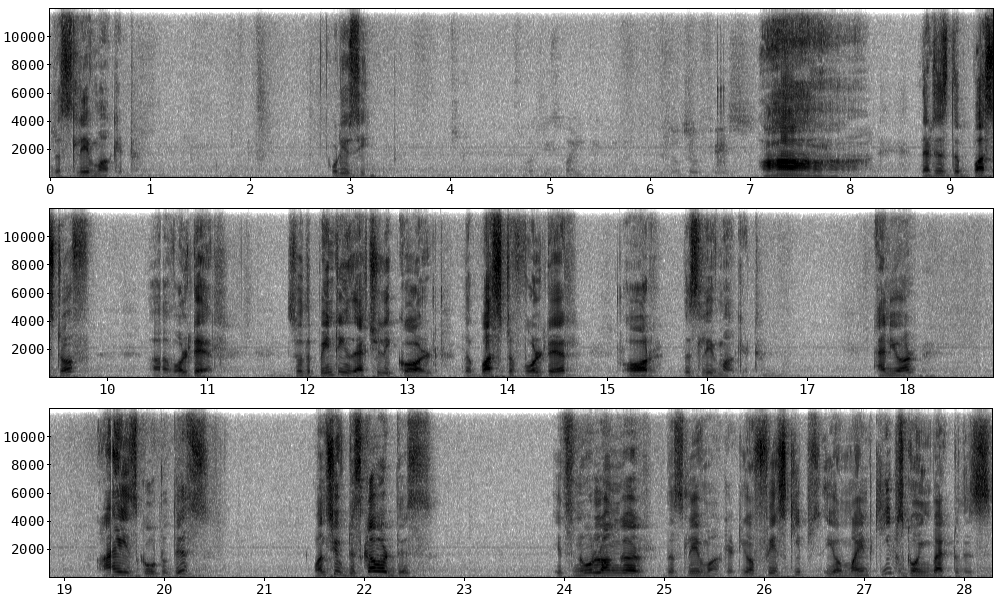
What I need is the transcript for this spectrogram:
the slave market. What do you see? What she's pointing. There's also a face. Ah, that is the bust of uh, Voltaire. So, the painting is actually called the bust of Voltaire or the slave market. And your eyes go to this once you have discovered this, it is no longer the slave market. Your face keeps, your mind keeps going back to this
